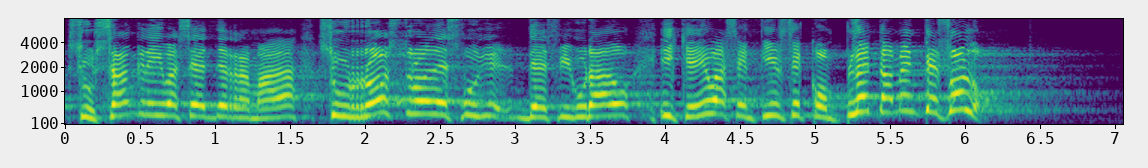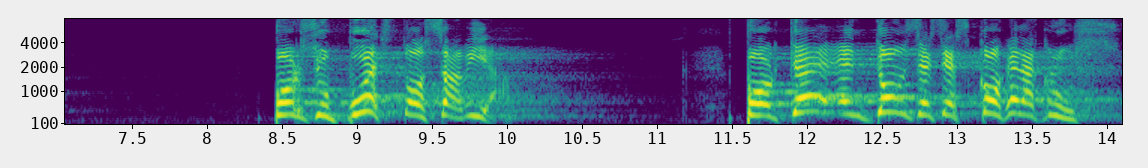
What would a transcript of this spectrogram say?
su sangre iba a ser derramada, su rostro desfigurado y que iba a sentirse completamente solo? Por supuesto sabía. ¿Por qué entonces escoge la cruz?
